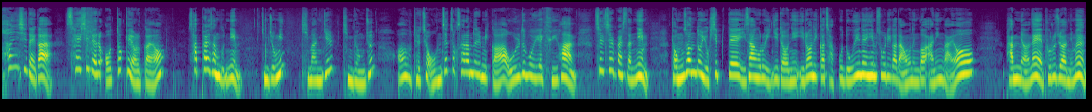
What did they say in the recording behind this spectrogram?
헌 시대가 새 시대를 어떻게 열까요? 4839님 김종인, 김한길, 김병준 아우 대체 언제적 사람들입니까? 올드보이의 귀환 7784님 경선도 60대 이상으로 이기더니 이러니까 자꾸 노인의 힘 소리가 나오는 거 아닌가요? 반면에 부르주아님은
